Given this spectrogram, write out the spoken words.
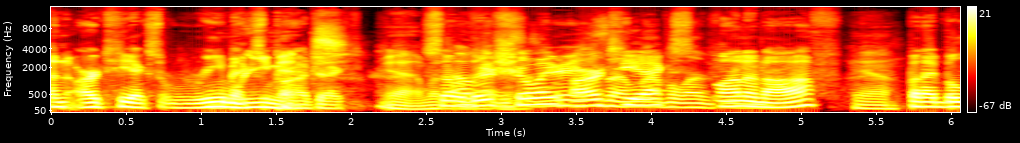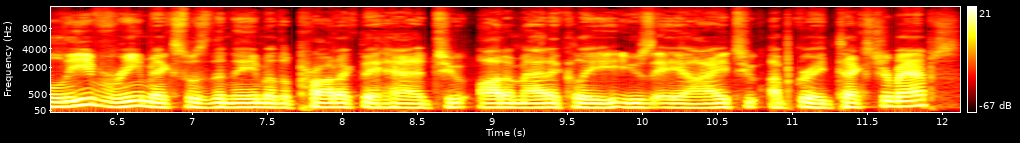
an RTX remix, remix project. Yeah. what- So Okay, they're showing there is a level RTX of on and off, yeah. but I believe Remix was the name of the product they had to automatically use AI to upgrade texture maps.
